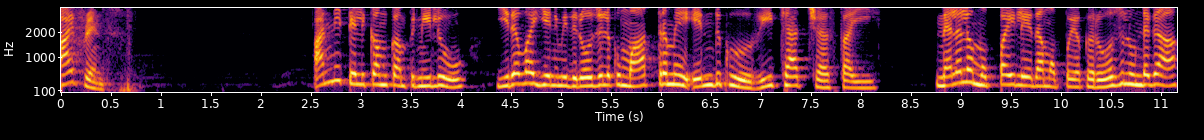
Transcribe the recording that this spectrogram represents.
హాయ్ ఫ్రెండ్స్ అన్ని టెలికాం కంపెనీలు ఇరవై ఎనిమిది రోజులకు మాత్రమే ఎందుకు రీఛార్జ్ చేస్తాయి? నెలలో ముప్పై లేదా ముప్పై ఒక్క రోజులు ఉండగా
